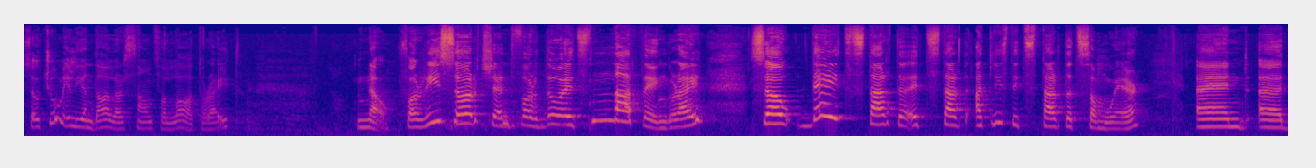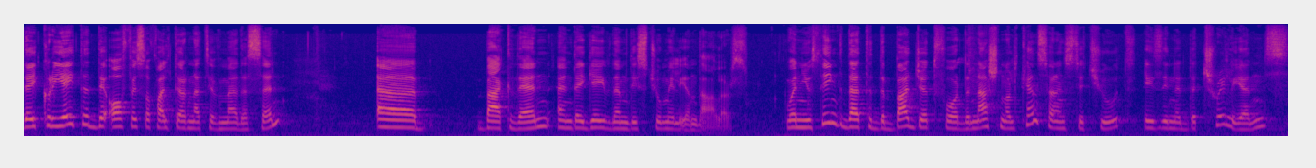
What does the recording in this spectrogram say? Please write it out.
So $2 million sounds a lot, right? No, for research and for do it's nothing, right? So they started. It start at least it started somewhere, and uh, they created the Office of Alternative Medicine uh, back then, and they gave them this two million dollars. when you think that the budget for the National Cancer Institute is in the trillions,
